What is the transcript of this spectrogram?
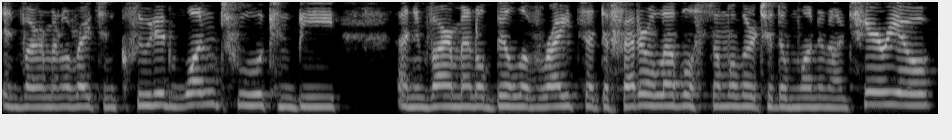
environmental rights included. One tool can be an environmental bill of rights at the federal level, similar to the one in Ontario.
